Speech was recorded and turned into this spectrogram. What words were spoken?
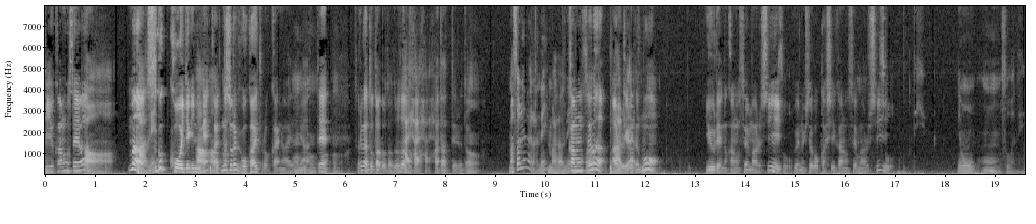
ていう可能性は、あまあ、すごく好意的にねそれが5階と6階のあ。間にあって、それがドタドタドタドタはい当たってると、まあ、それならね、まだね。可能性はうんあるけれども、幽霊の可能性もあるし上の人がおかしい可能性もあるし、そう。でも、うん、そうだね。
